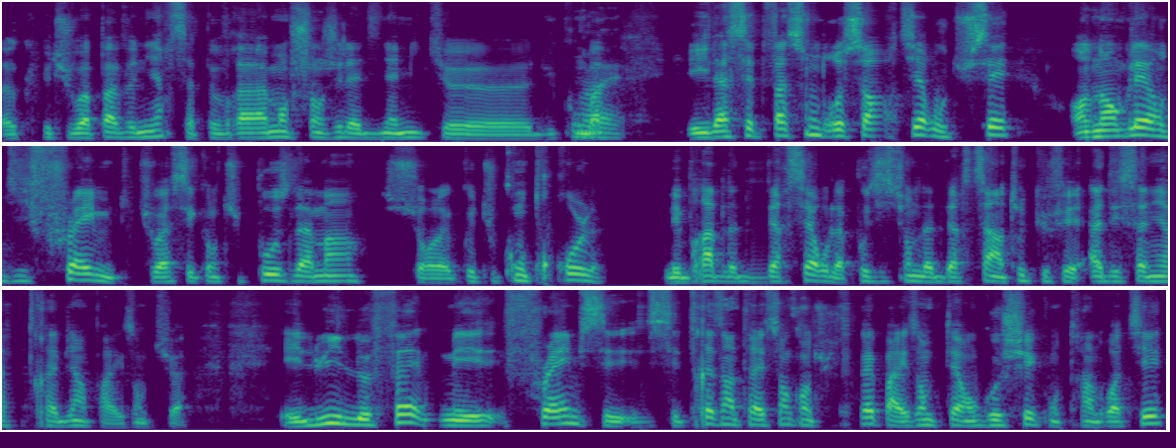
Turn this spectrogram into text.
euh, que tu vois pas venir, ça peut vraiment changer la dynamique euh, du combat. Et il a cette façon de ressortir où tu sais, en anglais on dit frame, tu vois, c'est quand tu poses la main sur que tu contrôles les bras de l'adversaire ou la position de l'adversaire, un truc que fait Adesanya très bien, par exemple, tu vois. Et lui, il le fait, mais frame, c'est très intéressant quand tu le fais. Par exemple, tu es en gaucher contre un droitier,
